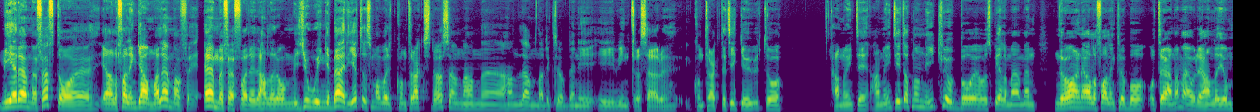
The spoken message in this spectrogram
Mer MFF då, eh, i alla fall en gammal MFF-are. Det handlar om Jo Inge Berget som har varit kontraktslös sedan han, eh, han lämnade klubben i, i vintras här. Kontraktet gick ut och han har inte, han har inte hittat någon ny klubb att, att spela med, men nu har han i alla fall en klubb att, att träna med och det handlar ju om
